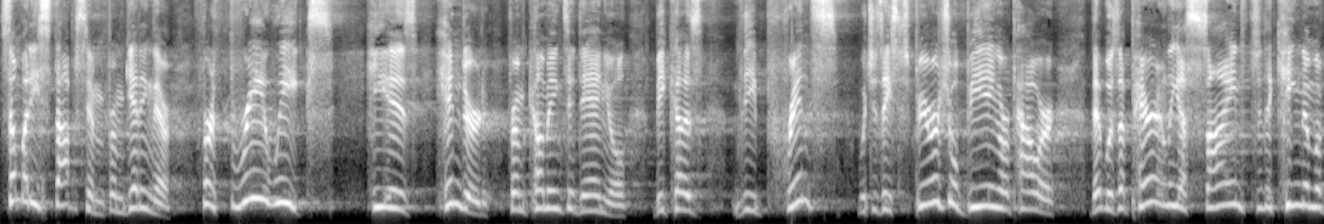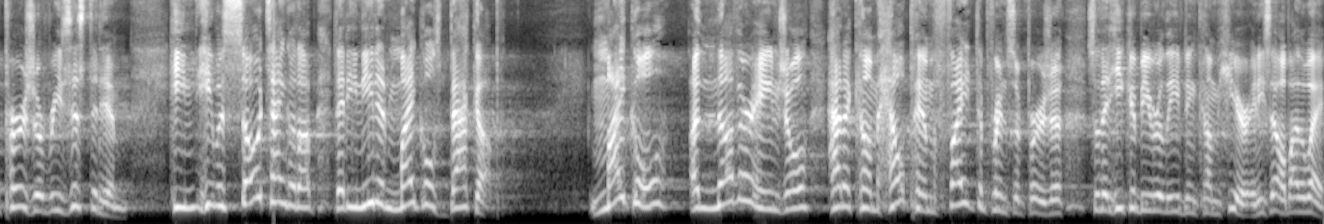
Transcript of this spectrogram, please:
Somebody stops him from getting there. For three weeks, he is hindered from coming to Daniel because the prince, which is a spiritual being or power that was apparently assigned to the kingdom of Persia, resisted him. He, he was so tangled up that he needed Michael's backup. Michael, another angel, had to come help him fight the prince of Persia so that he could be relieved and come here. And he said, Oh, by the way,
